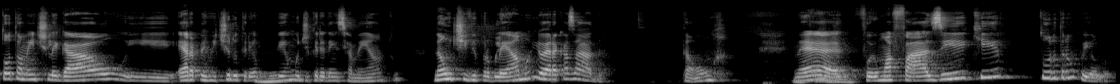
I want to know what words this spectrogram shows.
totalmente legal e era permitido o uhum. termo de credenciamento. Não tive problema e eu era casada. Então, né, foi uma fase que tudo tranquilo.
